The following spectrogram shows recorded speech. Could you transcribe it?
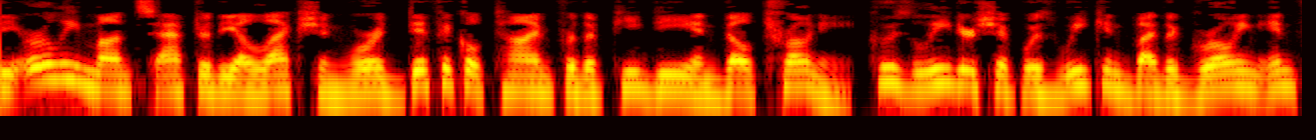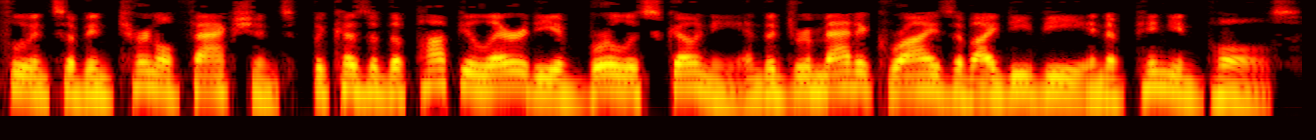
The early months after the election were a difficult time for the PD and Veltroni, whose leadership was weakened by the growing influence of internal factions, because of the popularity of Berlusconi and the dramatic rise of IDV in opinion polls.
